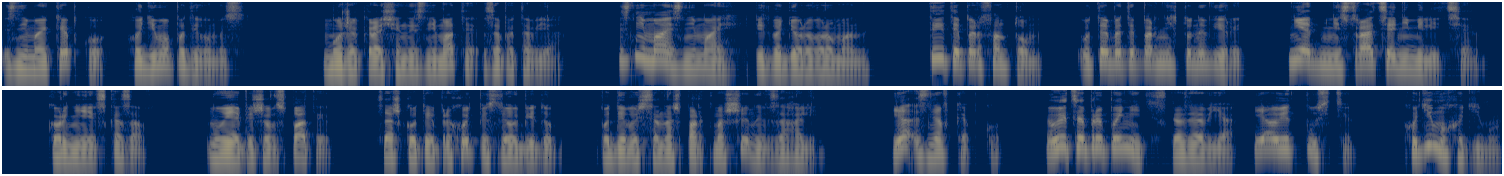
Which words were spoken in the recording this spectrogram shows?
Знімай кепку, ходімо подивимось. Може, краще не знімати? запитав я. Знімай, знімай, підбадьорив Роман. Ти тепер фантом. У тебе тепер ніхто не вірить. Ні адміністрація, ні міліція. Корнієв сказав. Ну, я пішов спати. Сашко, ти приходь після обіду, подивишся наш парк машини взагалі. Я зняв кепку. Ви це припиніть, сказав я. Я у відпустці. Ходімо, ходімо,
